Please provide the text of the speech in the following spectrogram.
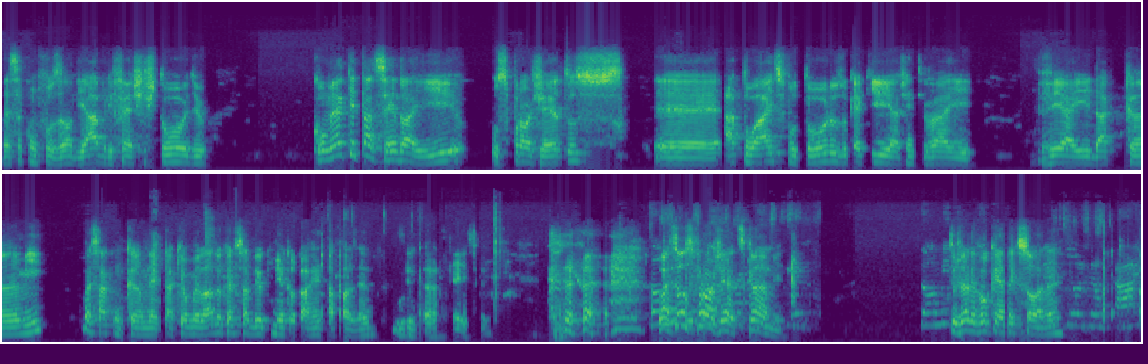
nessa confusão de abre e fecha estúdio, como é que está sendo aí os projetos é, atuais, futuros? O que é que a gente vai ver aí da Cami? Começar com o Cami, né, que está aqui ao meu lado, eu quero saber o que a gente está fazendo. Que é isso aí. Quais são os projetos, Cami? Tu já levou queda que só, né? Hoje eu caio,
